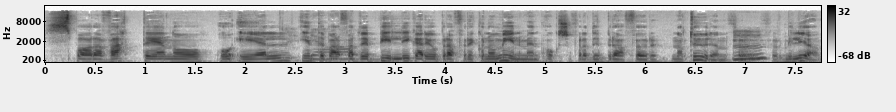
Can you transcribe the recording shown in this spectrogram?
spara vatten och, och el. Inte Ja. bara för att det är billigare och bra för ekonomin men också för att det är bra för naturen, för, Mm. för miljön.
